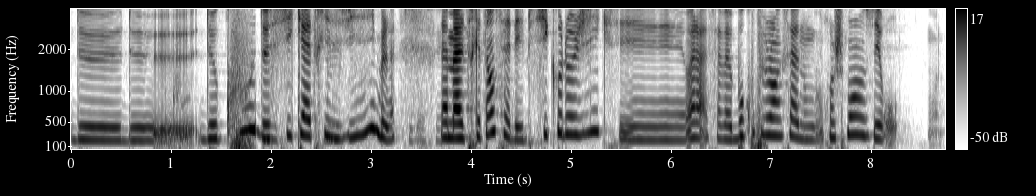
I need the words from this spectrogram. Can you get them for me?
de, de, de coups, de cicatrices Mm. visibles. La maltraitance, elle est psychologique. C'est voilà, ça va beaucoup plus loin que ça. Donc franchement, zéro. Voilà.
